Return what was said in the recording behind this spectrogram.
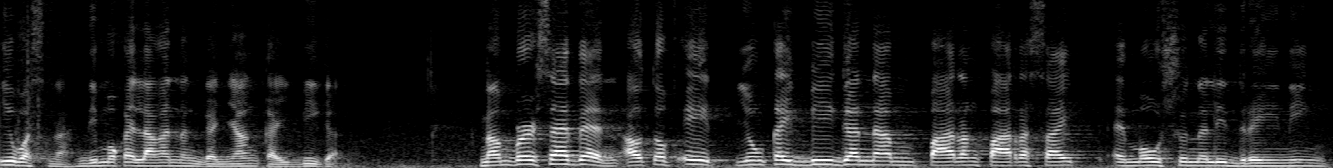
iwas na. Hindi mo kailangan ng ganyang kaibigan. Number seven, out of eight, yung kaibigan na parang parasite, emotionally draining.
